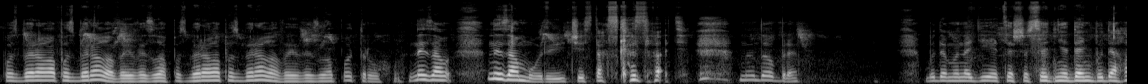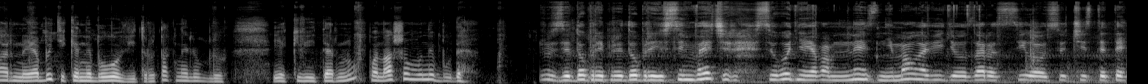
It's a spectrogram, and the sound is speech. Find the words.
позбирала, позбирала, вивезла, позбирала, позбирала, вивезла потроху. Не, за, не заморюючись, так сказати. Ну добре. Будемо надіятися, що сьогодні день буде гарний, аби тільки не було вітру. Так не люблю, як вітер. Ну, по-нашому не буде. Друзі, добрий придобрий всім вечір. Сьогодні я вам не знімала відео. Зараз сіла ось чистити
